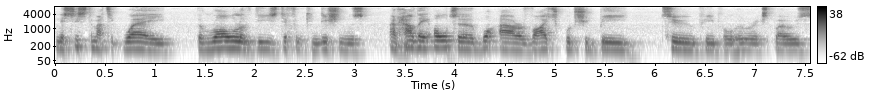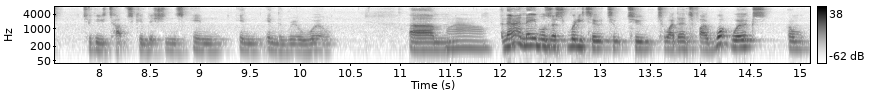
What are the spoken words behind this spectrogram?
in a systematic way the role of these different conditions and how they alter what our advice would should be to people who are exposed to these types of conditions in in, in the real world. Um, wow. And that enables us really to, to, to, to identify what works and,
